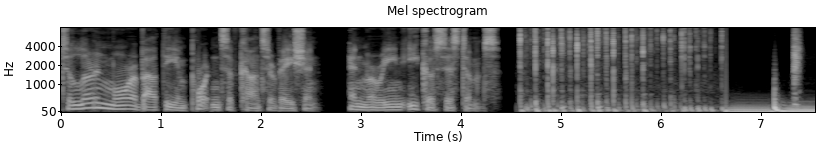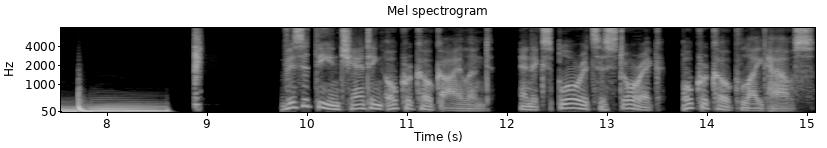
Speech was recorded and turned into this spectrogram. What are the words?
to learn more about the importance of conservation and marine ecosystems. Visit the enchanting Ocracoke Island and explore its historic Ocracoke Lighthouse.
